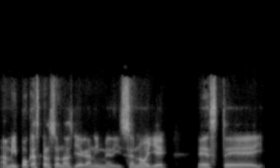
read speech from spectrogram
a mí pocas personas llegan y me dicen, oye, este,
